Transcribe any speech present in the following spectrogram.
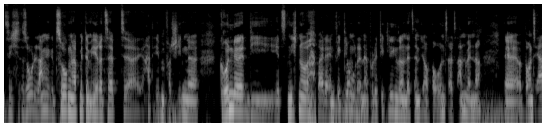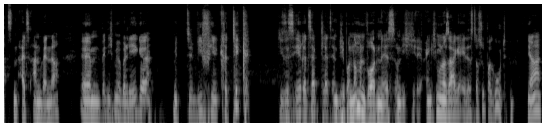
sich so lange gezogen hat mit dem E-Rezept, äh, hat eben verschiedene Gründe, die jetzt nicht nur bei der Entwicklung oder in der Politik liegen, sondern letztendlich auch bei uns als Anwender, äh, bei uns Ärzten als Anwender. Ähm, wenn ich mir überlege, mit wie viel Kritik dieses E-Rezept letztendlich übernommen worden ist und ich eigentlich immer nur sage, ey, das ist doch super gut. Ja,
